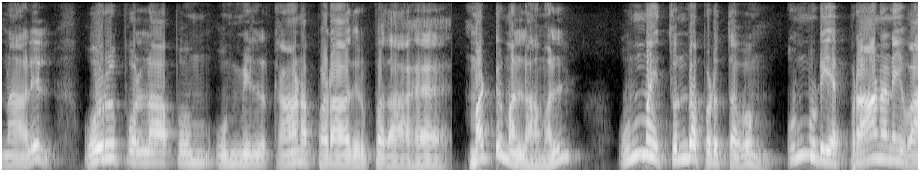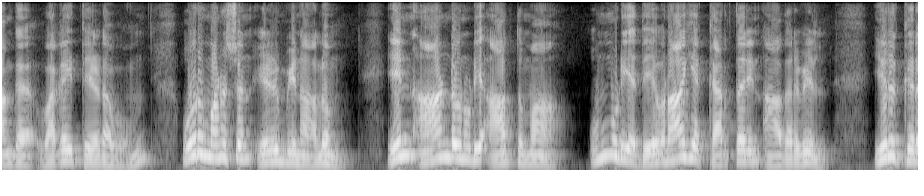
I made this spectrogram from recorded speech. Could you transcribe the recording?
நாளில் ஒரு பொல்லாப்பும் உம்மில் காணப்படாதிருப்பதாக. மட்டுமல்லாமல் உம்மை துன்பப்படுத்தவும் உம்முடைய பிராணனை வாங்க வகை தேடவும் ஒரு மனுஷன் எழும்பினாலும் என் ஆண்டவனுடைய ஆத்துமா உம்முடைய தேவனாகிய கர்த்தரின் ஆதரவில் இருக்கிற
